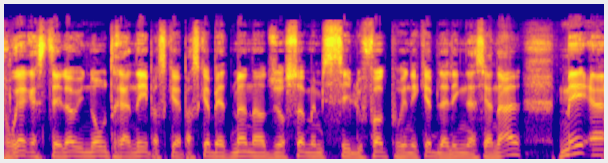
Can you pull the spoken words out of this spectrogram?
pourrait rester là une autre année parce que parce que Bedman endure ça, même si c'est loufoque pour une équipe de la Ligue nationale. Mais euh,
